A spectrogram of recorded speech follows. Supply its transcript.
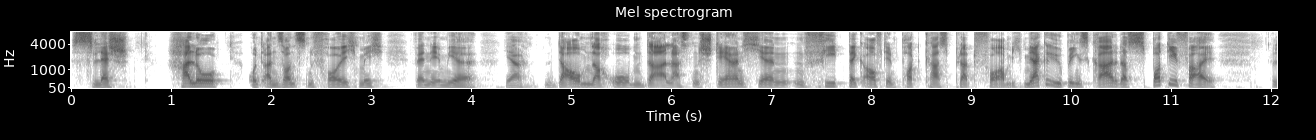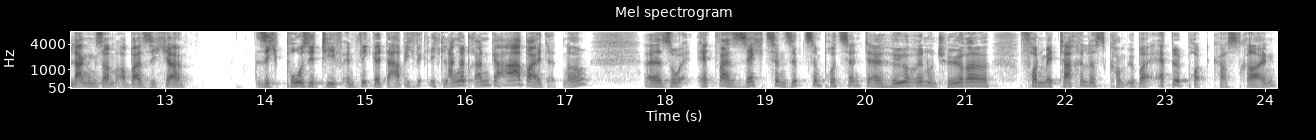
slash hallo. Und ansonsten freue ich mich, wenn ihr mir ja, einen Daumen nach oben da lasst, ein Sternchen, ein Feedback auf den Podcast-Plattformen. Ich merke übrigens gerade, dass Spotify langsam aber sicher sich positiv entwickelt. Da habe ich wirklich lange dran gearbeitet. Ne? Äh, so etwa 16, 17 Prozent der Hörerinnen und Hörer von Metacheles kommen über Apple Podcast rein.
